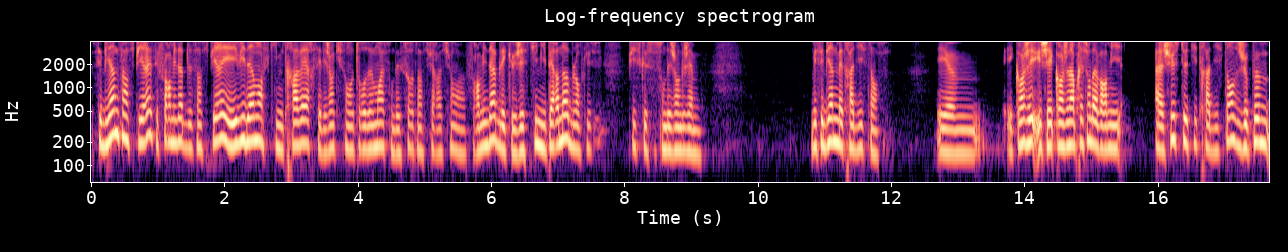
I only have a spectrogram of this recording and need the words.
c'est bien de s'inspirer, c'est formidable de s'inspirer. Et évidemment, ce qui me traverse et les gens qui sont autour de moi sont des sources d'inspiration euh, formidables et que j'estime hyper nobles en plus, puisque ce sont des gens que j'aime. Mais c'est bien de mettre à distance. Et, euh, et quand j'ai quand j'ai l'impression d'avoir mis à juste titre à distance, je peux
